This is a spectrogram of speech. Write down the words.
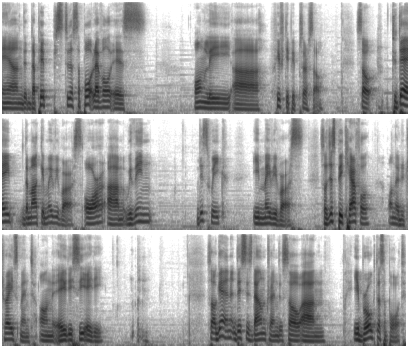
and the pips to the support level is only uh, 50 pips or so. So today the market may reverse or um, within this week it may reverse. So just be careful on the retracement on the AUDCAD. so again, this is downtrend, so um, it broke the support.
